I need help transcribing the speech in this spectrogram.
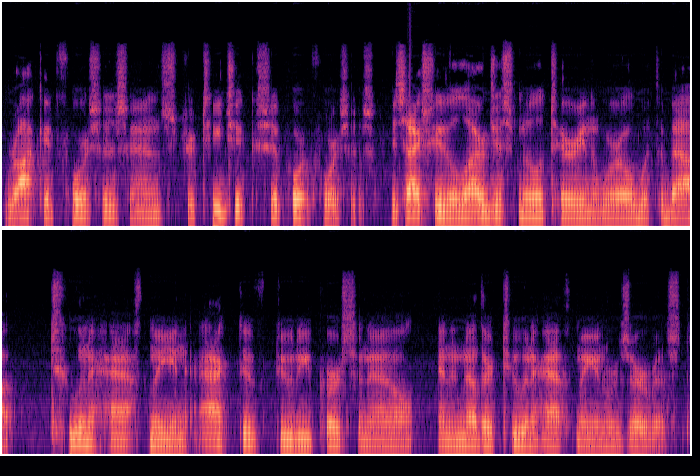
rocket forces, and strategic support forces. It's actually the largest military in the world with about two and a half million active duty personnel and another two and a half million reservists.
